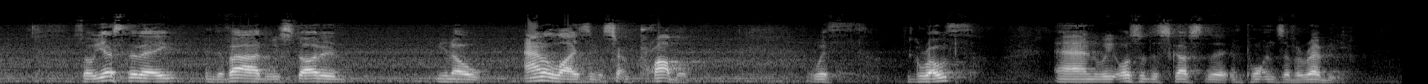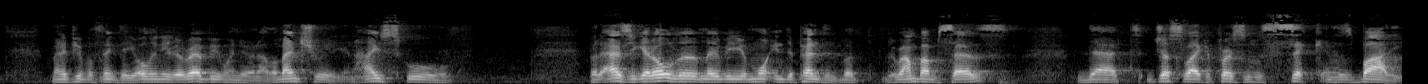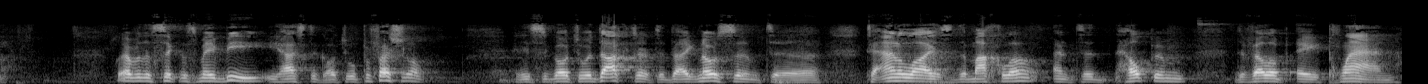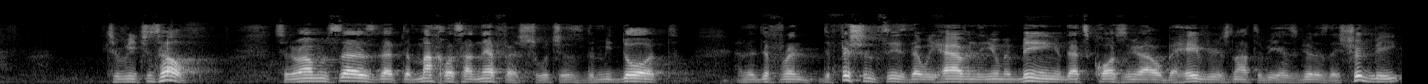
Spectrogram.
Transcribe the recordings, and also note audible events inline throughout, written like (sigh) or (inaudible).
So yesterday in the VAD we started, you know, analyzing a certain problem with growth and we also discussed the importance of a Rebbe. Many people think that you only need a Rebbe when you're in elementary, in high school. But as you get older, maybe you're more independent. But the Rambam says that just like a person who's sick in his body, whatever the sickness may be, he has to go to a professional. He needs to go to a doctor to diagnose him, to, to analyze the machla, and to help him develop a plan to reach his health. So the Rambam says that the machlas hanefesh, which is the midot, and the different deficiencies that we have in the human being, and that's causing our behaviors not to be as good as they should be,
